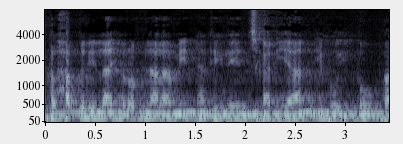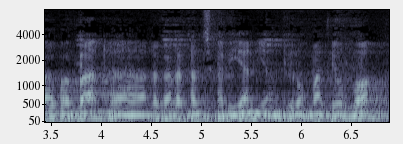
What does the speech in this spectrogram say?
Alhamdulillahirrahmanirrahim Hadirin sekalian, ibu-ibu, bapak-bapak dan rekan-rekan sekalian yang dirahmati Allah.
